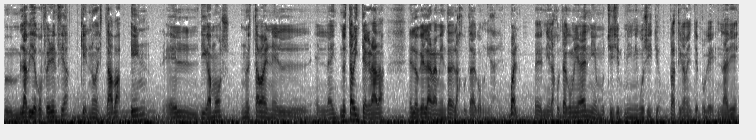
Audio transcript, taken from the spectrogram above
um, la videoconferencia que no estaba en el, digamos, no estaba en el, no estaba integrada en lo que es la herramienta de la Junta de Comunidades. Bueno, eh, ni en la Junta de Comunidades ni en ni en ningún sitio, prácticamente, porque nadie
